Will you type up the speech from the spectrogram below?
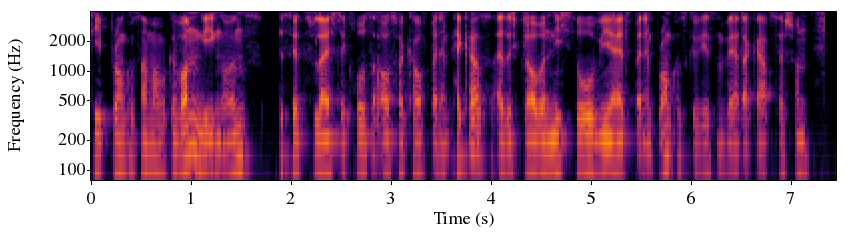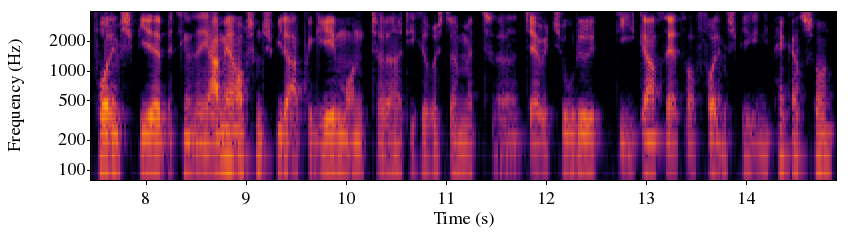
die Broncos haben aber gewonnen gegen uns, ist jetzt vielleicht der große Ausverkauf bei den Packers. Also ich glaube nicht so, wie er jetzt bei den Broncos gewesen wäre. Da gab es ja schon vor dem Spiel, beziehungsweise haben ja auch schon Spiele abgegeben und äh, die Gerüchte mit äh, Jerry Judy, die gab es ja jetzt auch vor dem Spiel gegen die Packers schon.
